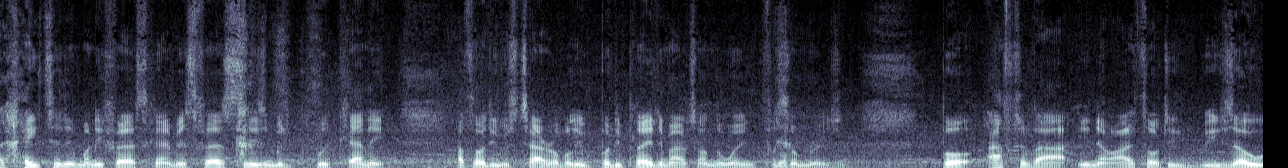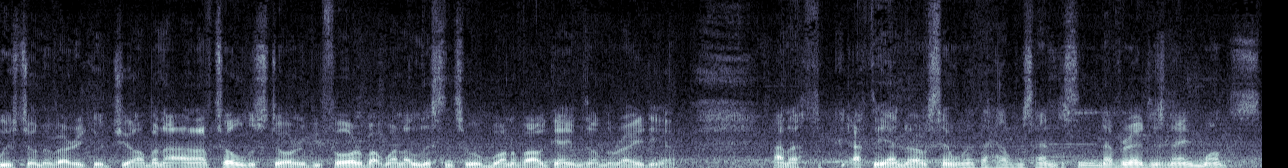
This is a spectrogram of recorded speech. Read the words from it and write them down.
I hated him when he first came. His first season with, with Kenny, I thought he was terrible. He, but he played him out on the wing for Yeah. some reason. But after that, you know, I thought he, he's always done a very good job. And, I, I've told the story before about when I listened to one of our games on the radio. And I, th- at the end, I was saying, where the hell was Henderson? I never heard his name once.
